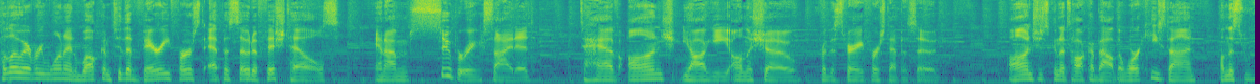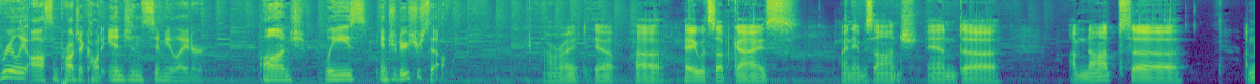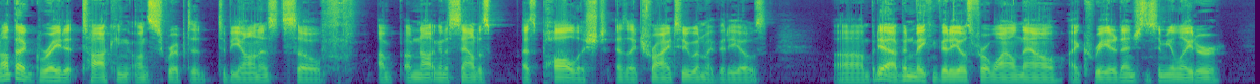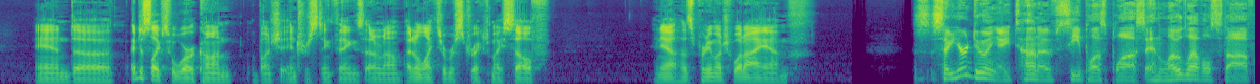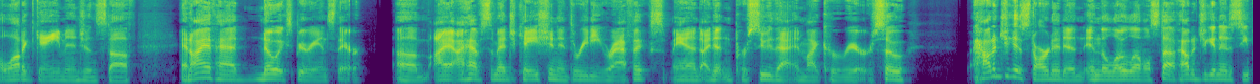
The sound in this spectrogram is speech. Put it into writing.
Hello, everyone, and welcome to the very first episode of Fish Tales. And I'm super excited to have Ange Yaghi on the show for this very first episode. Ange is going to talk about the work he's done on this really awesome project called Engine Simulator. Ange, please introduce yourself. All right. Yep. Uh, hey, what's up, guys? My name is Ange, and uh, I'm not uh, I'm not that great at talking unscripted, to be honest. So I'm I'm not going to sound as as polished as I try to in my videos. Um, but yeah, I've been making videos for a while now. I created Engine Simulator, and uh, I just like to work on a bunch of interesting things. I don't know. I don't like to restrict myself. And yeah, that's pretty much what I am. So you're doing a ton of C++ and low level stuff, a lot of game engine stuff, and I have had no experience there. Um, I, I have some education in 3D graphics, and I didn't pursue that in my career. So, how did you get started in, in the low level stuff? How did you get into C++?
